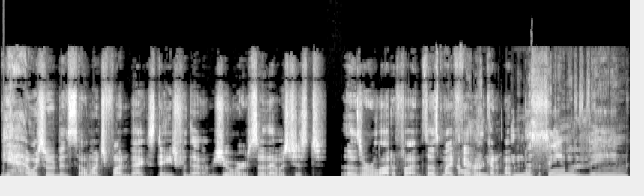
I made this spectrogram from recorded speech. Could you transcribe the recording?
Yeah, which would have been so much fun backstage for them, I'm sure. So that was just those were a lot of fun. So that's my favorite Uh, in, kind of in the same vein,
